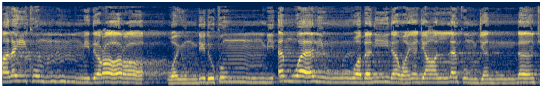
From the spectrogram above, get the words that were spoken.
عليكم مدرارا ويمددكم بأموال وبنين ويجعل لكم جنات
